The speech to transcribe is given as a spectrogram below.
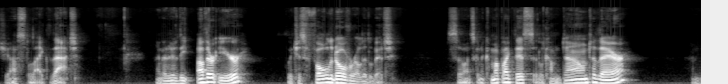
just like that. I'm going to do the other ear, which is folded over a little bit. So it's going to come up like this, it'll come down to there, and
